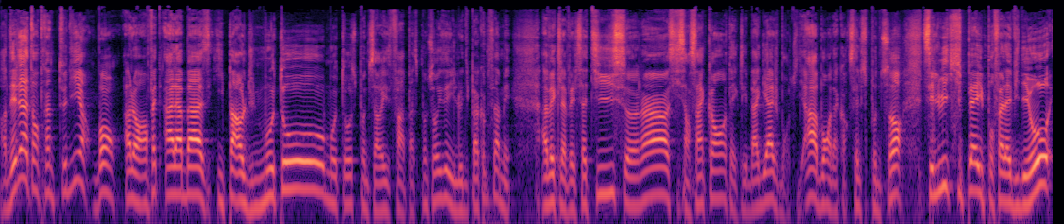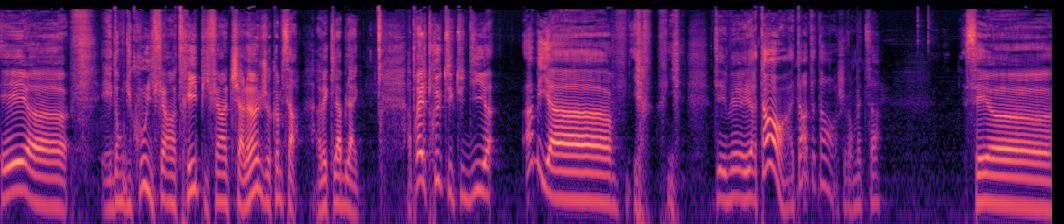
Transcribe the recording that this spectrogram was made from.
Alors déjà, tu es en train de te dire, bon, alors en fait, à la base, il parle d'une moto, moto sponsorisée, enfin pas sponsorisée, il le dit pas comme ça, mais avec la Velsatis, 650, euh, avec les bagages, bon, tu dis, ah bon, d'accord, c'est le sponsor, c'est lui qui paye pour faire la vidéo, et, euh, et donc du coup, il fait un trip, il fait un challenge comme ça, avec la blague. Après, le truc, c'est que tu te dis, ah mais il y a... attends, attends, attends, je vais remettre ça. C'est... Euh...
